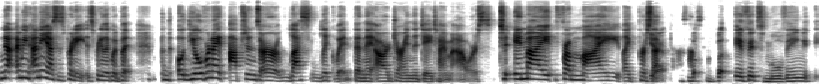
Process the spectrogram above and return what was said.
no, I mean, MES is pretty, it's pretty liquid, but the, oh, the overnight options are less liquid than they are during the daytime hours. To in my from my like Yeah, perception. but, but if it's moving,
